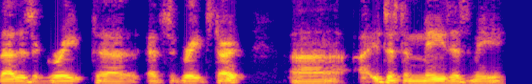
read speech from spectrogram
that is a great that's a great start. it just amazes me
